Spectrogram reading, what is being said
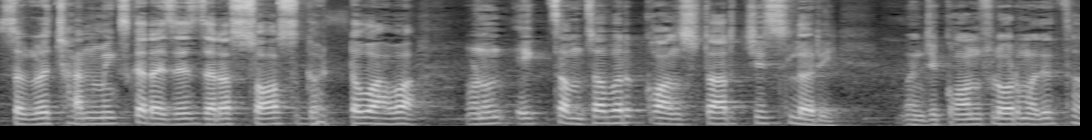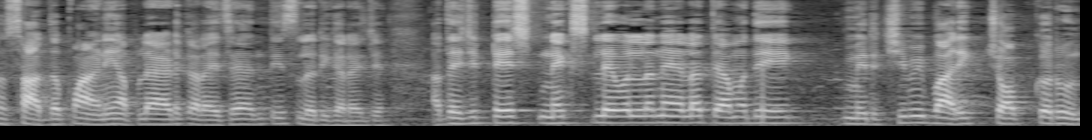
सगळं छान मिक्स करायचं आहे जरा सॉस घट्ट व्हावा म्हणून एक चमचाभर कॉर्नस्टारची स्लरी म्हणजे कॉर्नफ्लोअरमध्ये थ- साधं पाणी आपलं ॲड करायचं आहे आणि ती स्लरी करायची आहे आता याची टेस्ट नेक्स्ट लेवलला न्यायला त्यामध्ये एक मिरची मी बारीक चॉप करून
